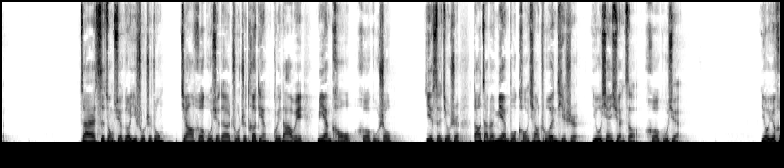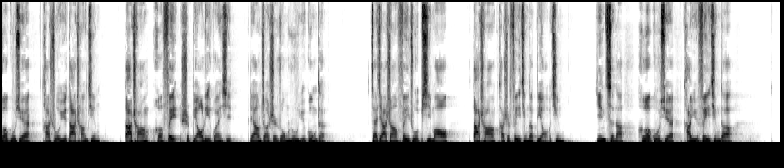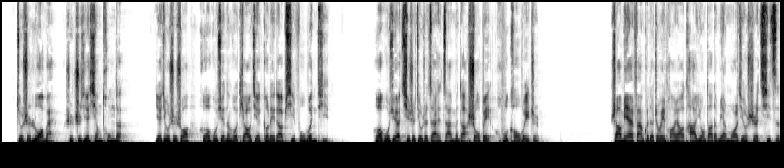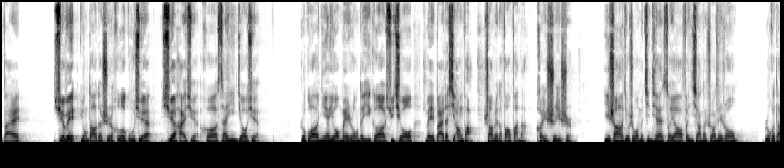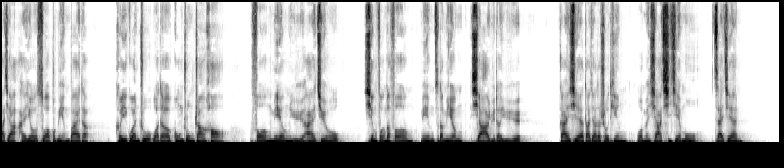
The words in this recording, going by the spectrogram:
在《四种学歌》一书之中，将合谷穴的主治特点归纳为面口合谷收，意思就是当咱们面部口腔出问题时。优先选择合谷穴。由于合谷穴它属于大肠经，大肠和肺是表里关系，两者是荣辱与共的。再加上肺主皮毛，大肠它是肺经的表经，因此呢，合谷穴它与肺经的，就是络脉是直接相通的。也就是说，合谷穴能够调节各类的皮肤问题。合谷穴其实就是在咱们的手背虎口位置。上面反馈的这位朋友，他用到的面膜就是七子白，穴位用到的是合谷穴、血海穴和三阴交穴。如果你也有美容的一个需求、美白的想法，上面的方法呢可以试一试。以上就是我们今天所要分享的主要内容。如果大家还有所不明白的，可以关注我的公众账号。冯明宇艾灸，姓冯的冯，名字的名，下雨的雨。感谢大家的收听，我们下期节目再见。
